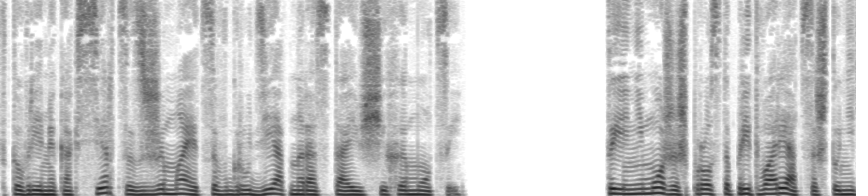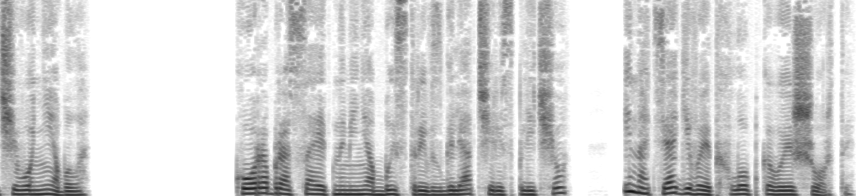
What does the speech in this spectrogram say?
в то время как сердце сжимается в груди от нарастающих эмоций. Ты не можешь просто притворяться, что ничего не было. Кора бросает на меня быстрый взгляд через плечо и натягивает хлопковые шорты.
